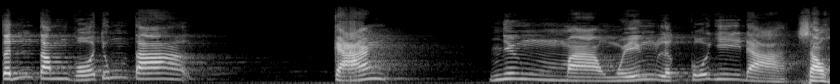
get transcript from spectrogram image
tính tâm của chúng ta cạn, nhưng mà nguyện lực của di đà sâu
